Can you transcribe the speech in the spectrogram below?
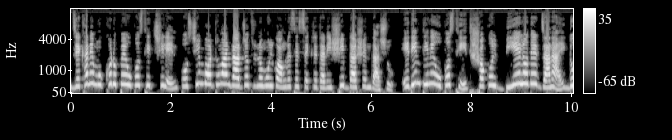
যেখানে মুখ্যরূপে উপস্থিত ছিলেন পশ্চিম বর্ধমান রাজ্য তৃণমূল কংগ্রেসের সেক্রেটারি শিবদাসেন দাসু এদিন তিনি উপস্থিত সকল বিএলওদের জানায় দু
